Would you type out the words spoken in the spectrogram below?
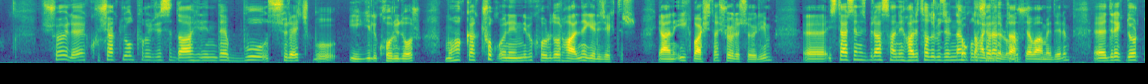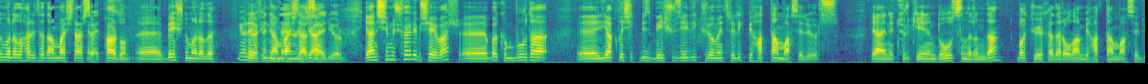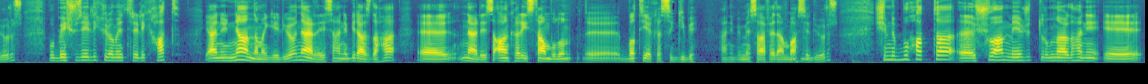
Şöyle kuşak yol projesi dahilinde bu süreç, bu ilgili koridor muhakkak çok önemli bir koridor haline gelecektir. Yani ilk başta şöyle söyleyeyim. E, isterseniz biraz hani haritalar üzerinden çok konuşarak da devam edelim. E, direkt 4 numaralı haritadan başlarsak, evet. pardon 5 e, numaralı grafikten başlarsak. rica ediyorum. Yani şimdi şöyle bir şey var. E, bakın burada e, yaklaşık biz 550 kilometrelik bir hattan bahsediyoruz. Yani Türkiye'nin doğu sınırından Bakü'ye kadar olan bir hattan bahsediyoruz. Bu 550 kilometrelik hat yani ne anlama geliyor? Neredeyse hani biraz daha e, neredeyse Ankara İstanbul'un e, batı yakası gibi hani bir mesafeden bahsediyoruz. Hı hı. Şimdi bu hatta e, şu an mevcut durumlarda hani e,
